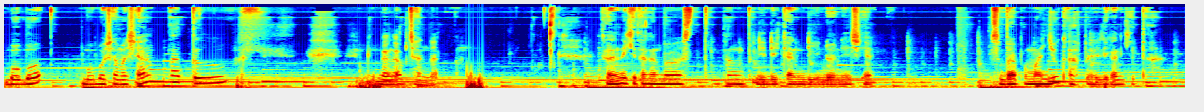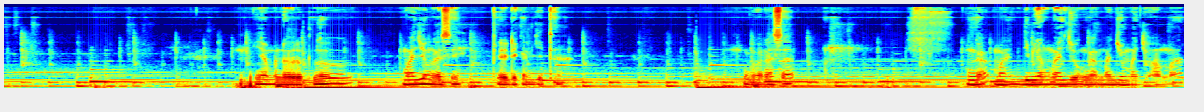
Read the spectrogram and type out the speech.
Bobo? Bobo sama siapa tuh? Nggak nggak bercanda. Kali ini kita akan bahas tentang pendidikan di Indonesia. Seberapa majukah pendidikan kita? Ya menurut lo maju nggak sih pendidikan kita? Gue rasa nggak maju dibilang maju nggak maju maju amat.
